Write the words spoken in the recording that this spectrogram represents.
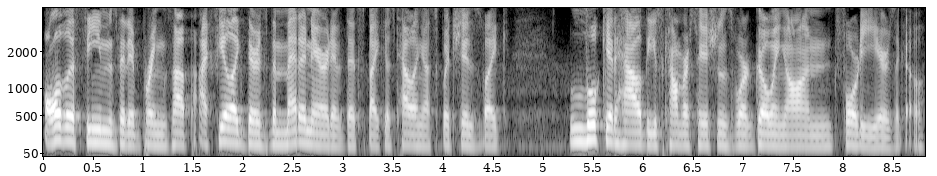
all the themes that it brings up, I feel like there's the meta narrative that Spike is telling us, which is like, look at how these conversations were going on 40 years ago,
